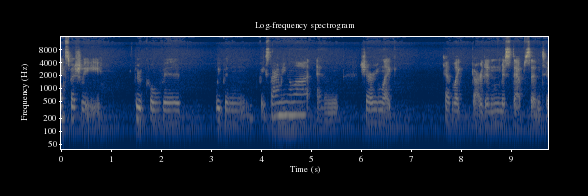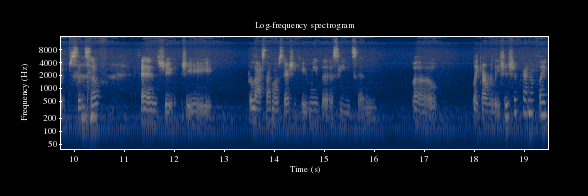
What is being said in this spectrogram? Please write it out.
especially through COVID, we've been FaceTiming a lot and sharing like kind of like garden missteps and tips and stuff. And she she the last time I was there, she gave me the seeds and uh, like our relationship kind of like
